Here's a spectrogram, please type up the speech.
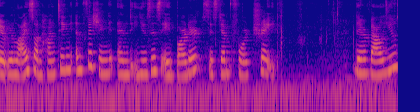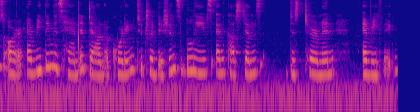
It relies on hunting and fishing and uses a barter system for trade. Their values are everything is handed down according to traditions, beliefs, and customs determine everything.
